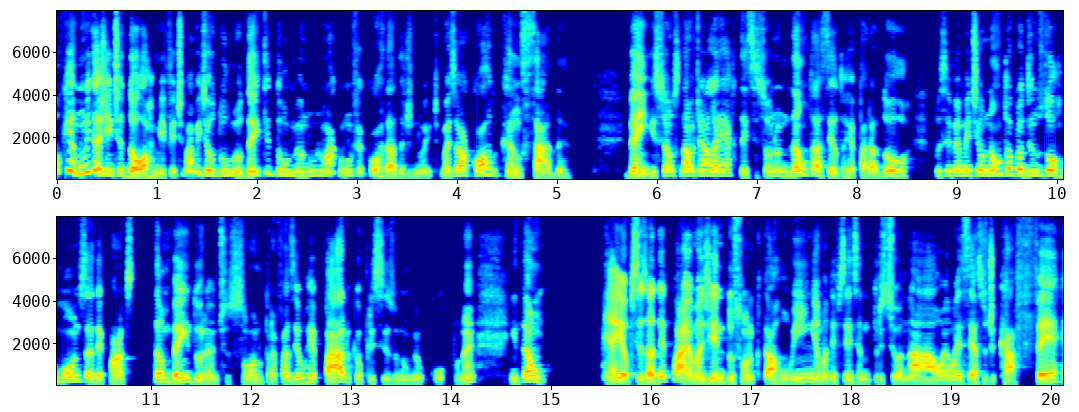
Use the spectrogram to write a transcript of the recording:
Porque muita gente dorme, efetivamente, eu durmo, eu deito e durmo, eu não, não, não fico acordada de noite, mas eu acordo cansada. Bem, isso é um sinal de alerta. Esse sono não está sendo reparador. Possivelmente eu não estou produzindo os hormônios adequados também durante o sono para fazer o reparo que eu preciso no meu corpo, né? Então, e aí eu preciso adequar, é uma higiene do sono que está ruim, é uma deficiência nutricional, é um excesso de café.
